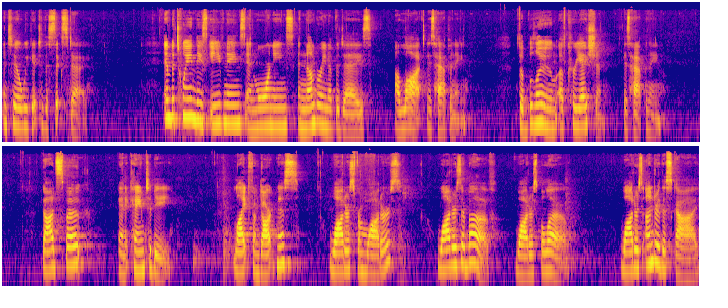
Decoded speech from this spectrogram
until we get to the sixth day. In between these evenings and mornings and numbering of the days, a lot is happening. The bloom of creation is happening. God spoke, and it came to be light from darkness, waters from waters, waters above, waters below, waters under the sky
